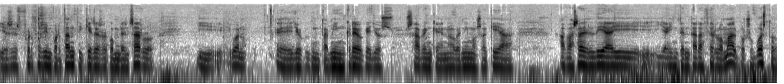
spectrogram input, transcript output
ese esfuerzo es importante y quieres recompensarlo. Y, y bueno, eh, yo también creo que ellos saben que no venimos aquí a, a pasar el día y, y a intentar hacerlo mal, por supuesto,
